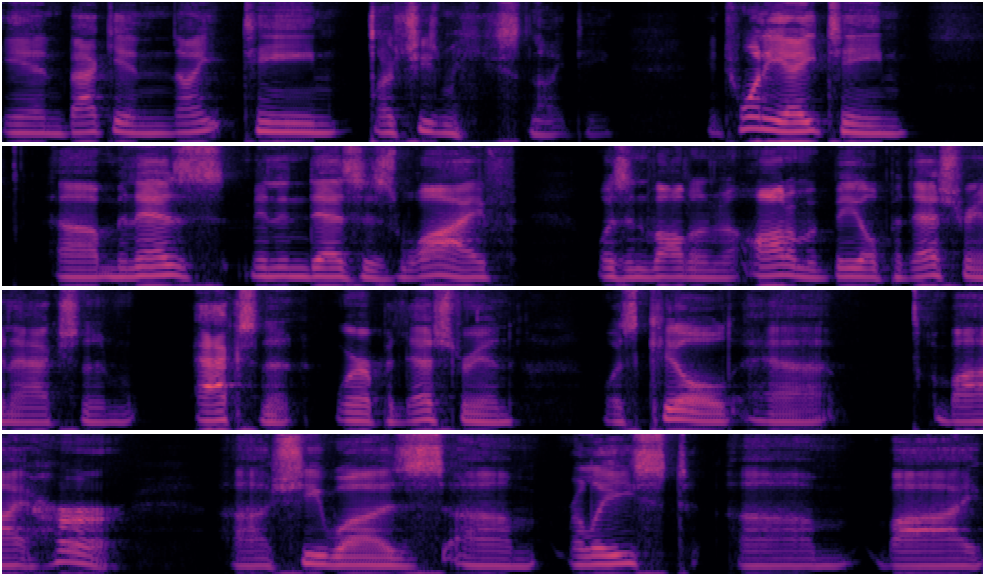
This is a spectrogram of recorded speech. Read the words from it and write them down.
in back in 19, excuse me, 19, in 2018, uh, Menez, Menendez's wife was involved in an automobile pedestrian accident, accident where a pedestrian was killed uh, by her. Uh, she was um, released um, by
